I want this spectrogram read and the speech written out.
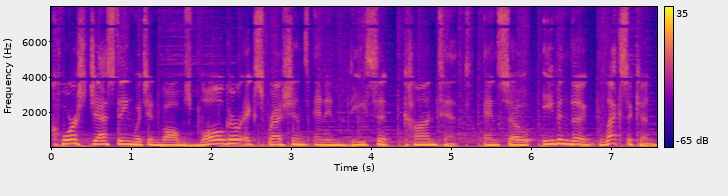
coarse jesting, which involves vulgar expressions and indecent content. And so even the lexicon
